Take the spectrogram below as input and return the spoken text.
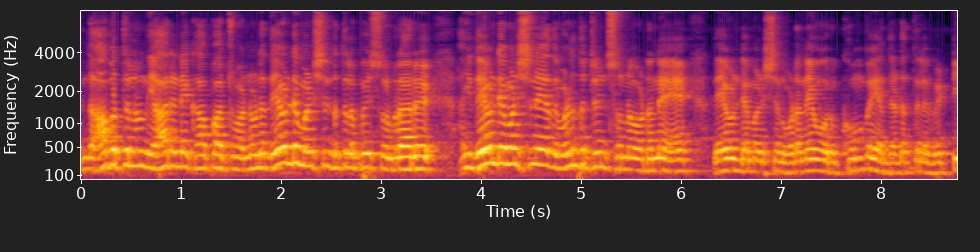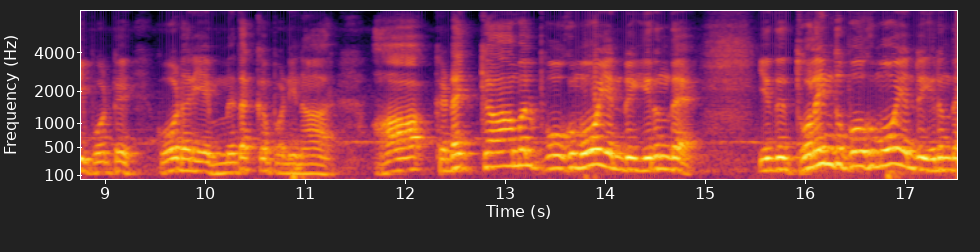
இந்த ஆபத்திலிருந்து யார் என்னை காப்பாற்றுவான்னு தேவனுடைய மனுஷனிடத்துல போய் சொல்கிறாரு ஐயோ தேவனுடைய மனுஷனே அது விழுந்துட்டுன்னு சொன்ன உடனே தேவனுடைய மனுஷன் உடனே ஒரு கொம்பை அந்த இடத்துல வெட்டி போட்டு கோடரியை மிதக்க பண்ணினார். ஆ கிடைக்காமல் போகுமோ என்று இருந்த இது தொலைந்து போகுமோ என்று இருந்த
